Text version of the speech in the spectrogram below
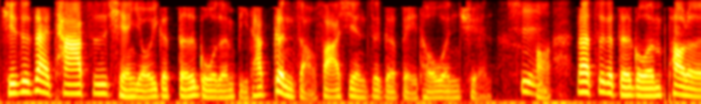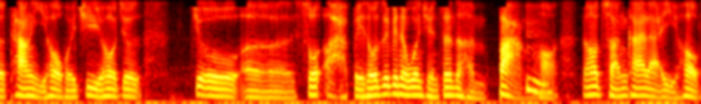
其实，在他之前有一个德国人比他更早发现这个北投温泉，是。哦，那这个德国人泡了汤以后，回去以后就就呃说啊，北投这边的温泉真的很棒嗯哈、哦，然后传开来以后，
